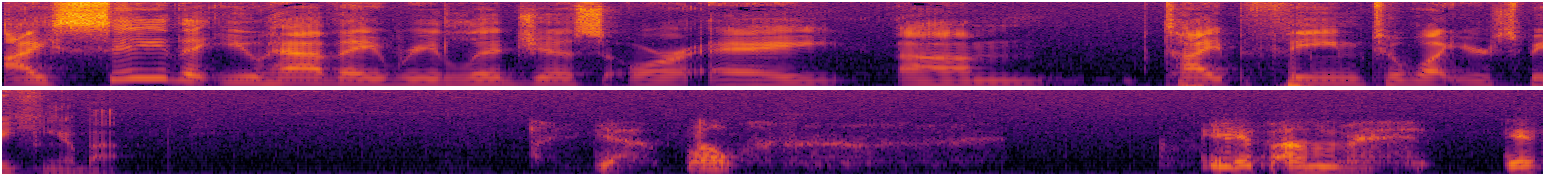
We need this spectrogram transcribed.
I see that you have a religious or a um, type theme to what you're speaking about. Yeah. Well, if I'm if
